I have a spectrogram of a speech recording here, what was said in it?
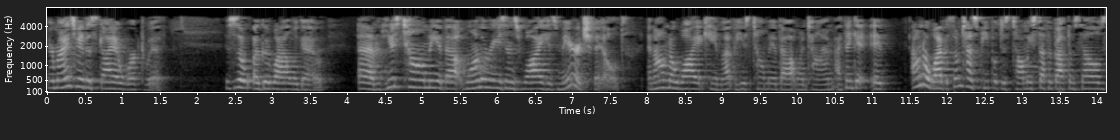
it reminds me of this guy I worked with. This is a, a good while ago. Um, he was telling me about one of the reasons why his marriage failed. And I don't know why it came up, but he was telling me about one time. I think it, it I don't know why, but sometimes people just tell me stuff about themselves.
